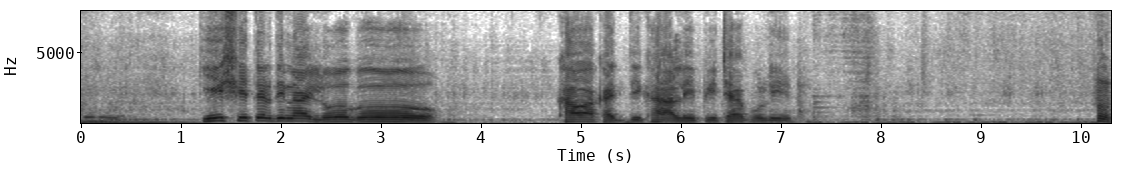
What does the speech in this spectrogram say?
সেরি কি শীতের দিন আইলো গো? খাওয়া খাদ্যি খালি পিঠা পুলি। হুম,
